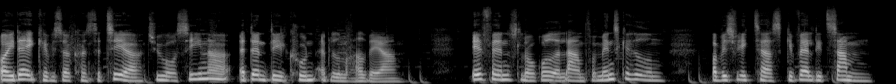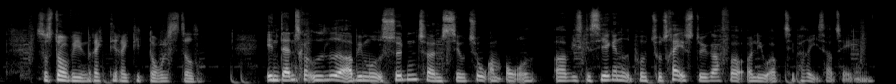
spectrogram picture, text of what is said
Og i dag kan vi så konstatere 20 år senere, at den del kun er blevet meget værre. FN slår rød alarm for menneskeheden, og hvis vi ikke tager os gevaldigt sammen, så står vi i en rigtig, rigtig dårlig sted. En dansker udleder op imod 17 tons CO2 om året, og vi skal cirka ned på 2-3 stykker for at leve op til Paris-aftalen.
